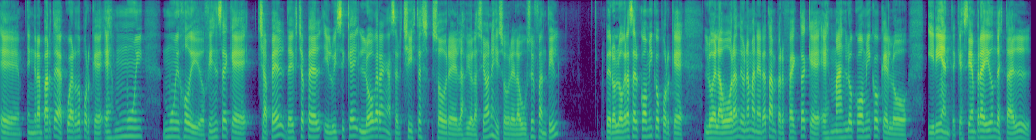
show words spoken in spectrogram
eh, en gran parte de acuerdo porque es muy, muy jodido. Fíjense que Chappelle, Dave Chappelle y Louis C.K. logran hacer chistes sobre las violaciones y sobre el abuso infantil pero logra ser cómico porque lo elaboran de una manera tan perfecta que es más lo cómico que lo hiriente, que siempre ahí donde está el,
